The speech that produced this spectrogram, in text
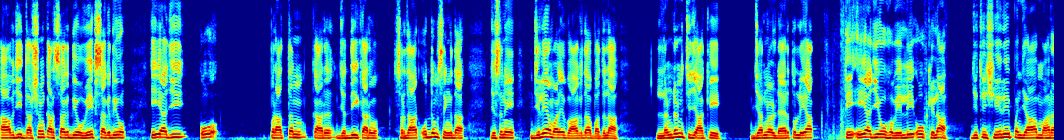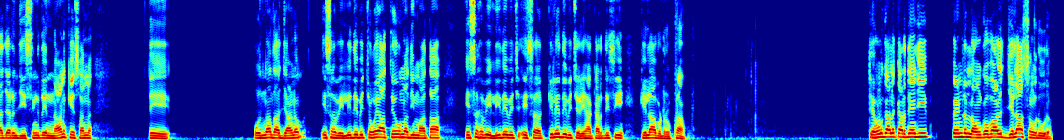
ਆਪ ਜੀ ਦਰਸ਼ਨ ਕਰ ਸਕਦੇ ਹੋ, ਵੇਖ ਸਕਦੇ ਹੋ। ਇਹ ਆ ਜੀ ਉਹ ਪੁਰਾਤਨ ਘਰ, ਜੱਦੀ ਘਰ, ਸਰਦਾਰ ਉਦਮ ਸਿੰਘ ਦਾ ਜਿਸ ਨੇ ਜ਼ਿਲ੍ਹਿਆਂ ਵਾਲੇ ਬਾਗ ਦਾ ਬਦਲਾ ਲੰਡਨ 'ਚ ਜਾ ਕੇ ਜਨਰਲ ਡਾਇਰ ਤੋਂ ਲਿਆ ਤੇ ਇਹ ਆ ਜੀ ਉਹ ਹਵੇਲੀ, ਉਹ ਕਿਲਾ ਜਿੱਥੇ ਸ਼ੇਰੇ ਪੰਜਾਬ ਮਹਾਰਾਜਾ ਰਣਜੀਤ ਸਿੰਘ ਦੇ ਨਾਨਕੇ ਸਨ ਤੇ ਉਹਨਾਂ ਦਾ ਜਨਮ ਇਸ ਹਵੇਲੀ ਦੇ ਵਿੱਚ ਹੋਇਆ ਤੇ ਉਹਨਾਂ ਦੀ ਮਾਤਾ ਇਸ ਹਵੇਲੀ ਦੇ ਵਿੱਚ, ਇਸ ਕਿਲੇ ਦੇ ਵਿੱਚ ਰਿਹਾ ਕਰਦੀ ਸੀ ਕਿਲਾ ਬਡਰੁੱਖਾਂ ਤੇ ਹੁਣ ਗੱਲ ਕਰਦੇ ਹਾਂ ਜੀ ਪਿੰਡ ਲੌਂਗੋਵਾਲ, ਜ਼ਿਲ੍ਹਾ ਸੰਗਰੂਰ।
